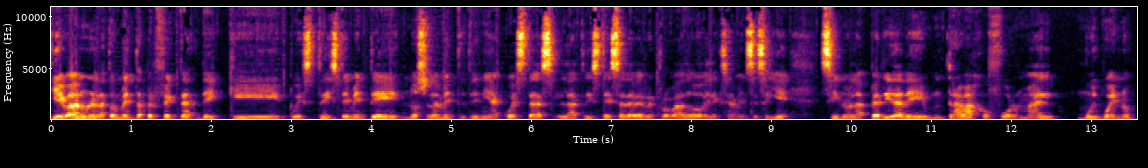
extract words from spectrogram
llevaron a la tormenta perfecta de que pues tristemente no solamente tenía cuestas la tristeza de haber reprobado el examen CCIE sino la pérdida de un trabajo formal muy bueno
